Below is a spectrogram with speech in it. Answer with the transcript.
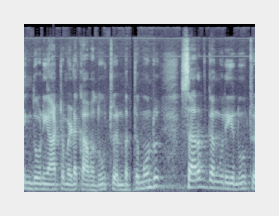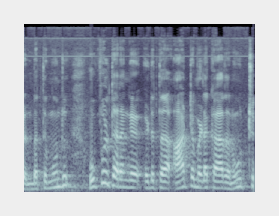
சிங் தோனி ஆட்டம் இழக்காமல் நூற்று எண்பத்தி மூன்று சரத் கங்குலி நூற்று எண்பத்தி மூன்று உப்புல் தரங்க எடுத்த ஆட்டம் இழக்காத நூற்று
